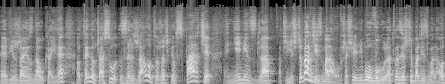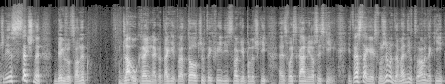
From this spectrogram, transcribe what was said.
e, wjeżdżając na Ukrainę. Od tego czasu zelżało troszeczkę wsparcie Niemiec dla, znaczy jeszcze bardziej zmalało. Wcześniej nie było w ogóle, a teraz jeszcze bardziej zmalało, czyli jest wsteczny bieg rzucony dla Ukrainy jako takiej, która toczy w tej chwili srogie potyczki e, z wojskami rosyjskimi. I teraz tak, jak spojrzymy do mediów, to mamy taki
